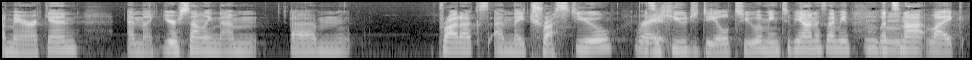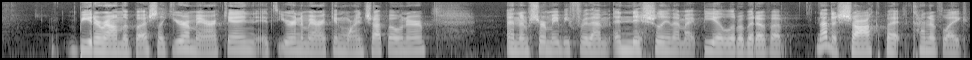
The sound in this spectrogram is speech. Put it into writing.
American and like you're selling them um, products and they trust you is a huge deal too. I mean, to be honest, I mean, let's not like beat around the bush. Like you're American, it's you're an American wine shop owner, and I'm sure maybe for them initially that might be a little bit of a not a shock, but kind of like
